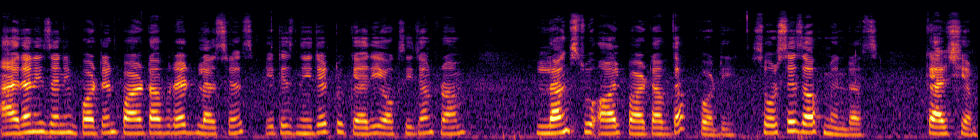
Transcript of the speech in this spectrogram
Iron is an important part of red blood cells. It is needed to carry oxygen from lungs to all part of the body. Sources of minerals. Calcium.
